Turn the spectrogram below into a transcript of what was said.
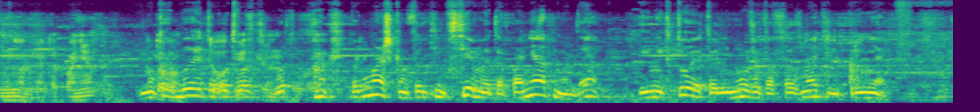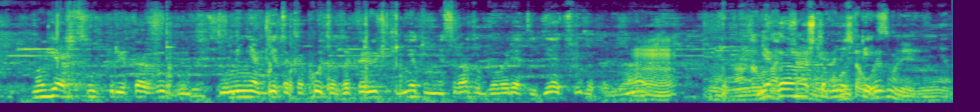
Ну, это понятно. Ну, Кто- как бы это вот, вот, вот, понимаешь, Константин, всем это понятно, да, и никто это не может осознать или принять. Ну, я же в суд прихожу, блин, у меня где-то какой-то закорючки нету, мне сразу говорят, иди отсюда, понимаешь? Мне главное, что чтобы успеть. вызвали или нет?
